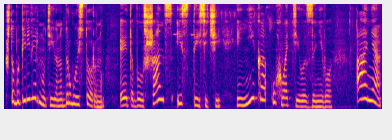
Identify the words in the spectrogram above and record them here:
чтобы перевернуть ее на другую сторону – это был шанс из тысячи, и Ника ухватилась за него. «Аня!»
